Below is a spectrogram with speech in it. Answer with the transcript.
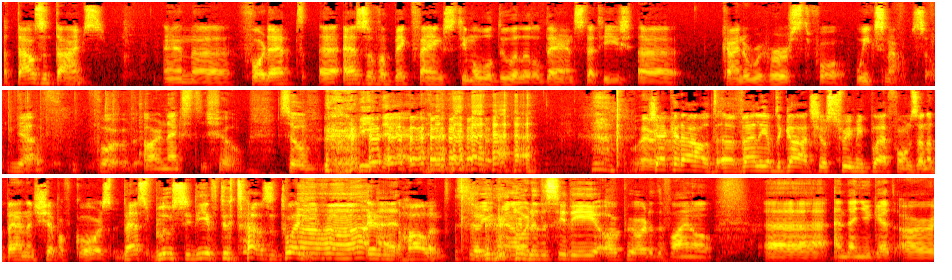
a thousand times. And uh, for that, uh, as of a big thanks, Thimo will do a little dance that he's uh, kind of rehearsed for weeks now. So Yeah, for our next show. So be there. check it out, uh, Valley of the Gods, your streaming platforms, and Abandon Ship, of course. Best blue CD of 2020 Uh-huh, in uh, Holland. So you can order the CD or pre-order the vinyl, uh, and then you get our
